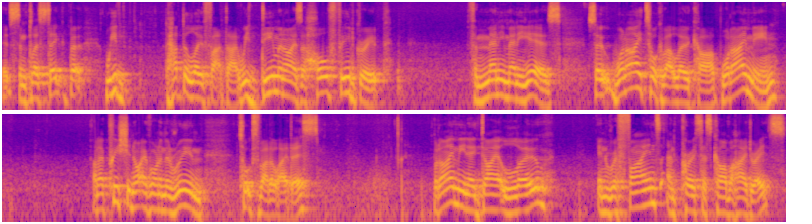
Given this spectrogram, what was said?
it's simplistic, but we've had the low fat diet. We've demonized a whole food group for many, many years. So when I talk about low carb, what I mean, and I appreciate not everyone in the room talks about it like this, but I mean a diet low in refined and processed carbohydrates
